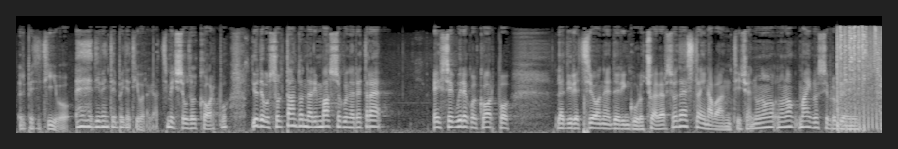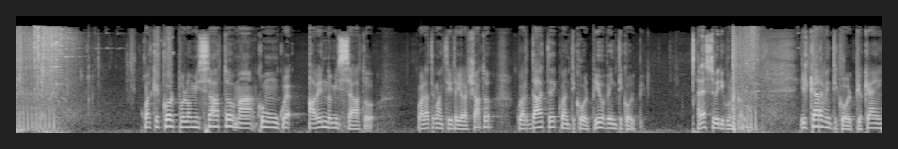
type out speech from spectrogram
ripetitivo, eh, diventa impegnativo ragazzi. Invece se uso il corpo, io devo soltanto andare in basso con R3 e seguire col corpo la direzione del rinculo, cioè verso destra e in avanti, cioè non ho, non ho mai grossi problemi. Qualche colpo l'ho missato, ma comunque avendo missato, guardate quante vite gli ho lasciato, guardate quanti colpi, io ho 20 colpi. Adesso vi dico una cosa, il car ha 20 colpi, ok?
